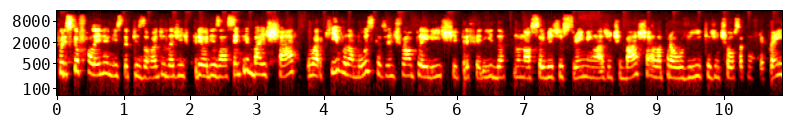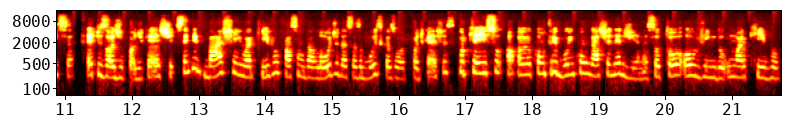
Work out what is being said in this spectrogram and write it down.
Por isso que eu falei no início do episódio da gente priorizar sempre baixar o arquivo da música, se a gente tiver uma playlist preferida no nosso serviço de streaming, lá a gente baixa ela para ouvir, que a gente ouça com frequência, episódio de podcast, sempre baixem o arquivo, façam o download dessas músicas ou podcasts, porque isso contribui com o gasto de energia, né? Se eu estou ouvindo um arquivo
